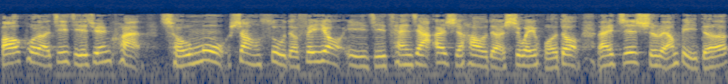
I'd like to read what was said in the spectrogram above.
包括了积极捐款、筹募上诉的费用，以及参加二十号的示威活动，来支持梁彼得，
